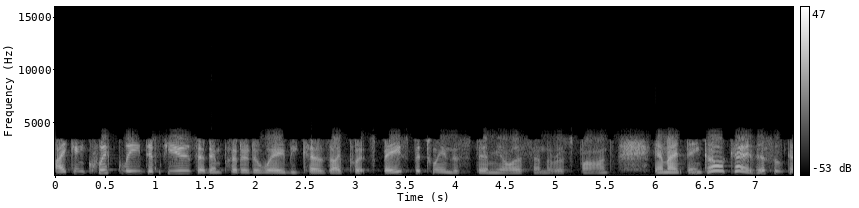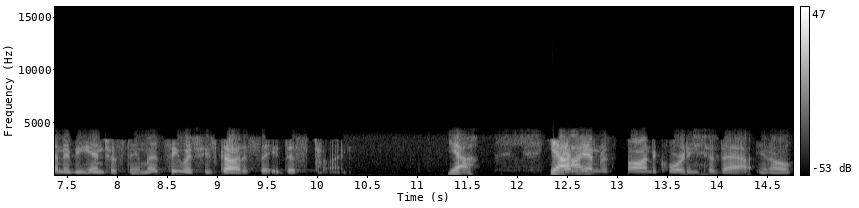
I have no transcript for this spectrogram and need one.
I can quickly diffuse it and put it away because I put space between the stimulus and the response, and I think, okay, this is going to be interesting. Let's see what she's got to say this time, Yeah. Yeah. and I, then respond according to that. You know,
